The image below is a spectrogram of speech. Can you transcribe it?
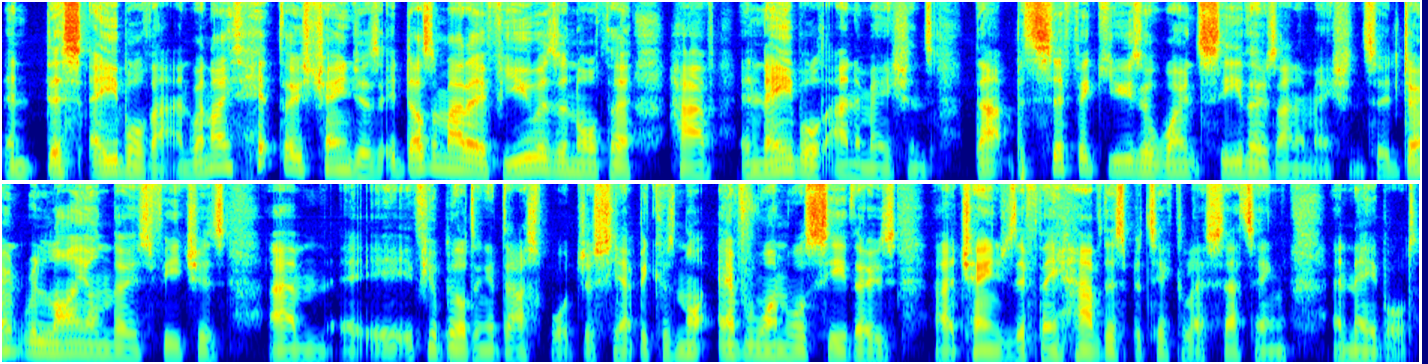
and disable that. And when I hit those changes, it doesn't matter if you as an author have enabled animations, that specific user won't see those animations. So don't rely on those features um, if you're building a dashboard just yet, because not everyone will see those uh, changes if they have this particular setting enabled.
